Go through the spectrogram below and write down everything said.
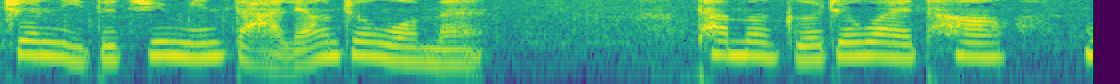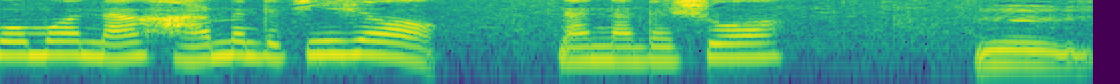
镇里的居民打量着我们。他们隔着外套摸摸男孩们的肌肉，喃喃地说：“嗯，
